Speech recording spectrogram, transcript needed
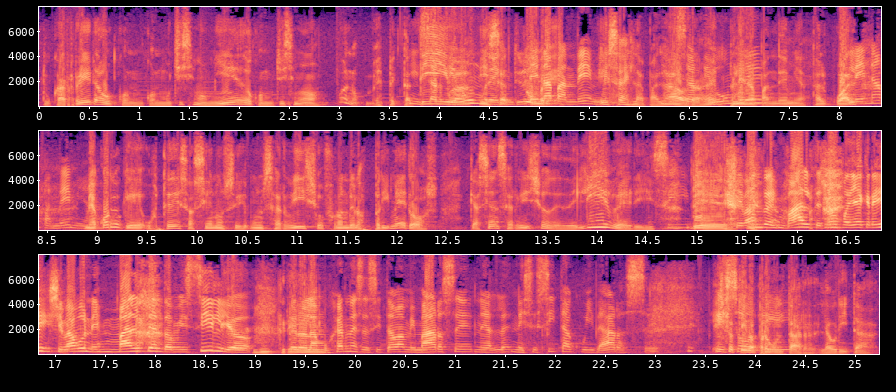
tu carrera o con, muchísimo miedo, con muchísimo, bueno, expectativa, incertidumbre, plena pandemia. Esa es la palabra, ¿eh? plena pandemia, tal cual. Plena pandemia. Me acuerdo que ustedes hacían un, servicio, fueron de los primeros que hacían servicio de delivery. Sí, llevando esmalte, yo no podía creer que llevaba un esmalte al domicilio. Pero la mujer necesitaba mimarse, necesita cuidarse. Eso, te iba a preguntar, Laurita,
